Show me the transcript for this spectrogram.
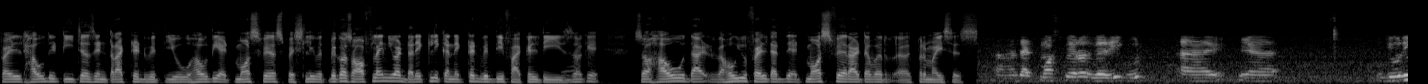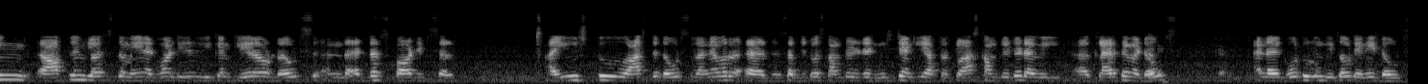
felt, how the teachers interacted with you, how the atmosphere, especially with because offline you are directly connected with the faculties. Yeah. Okay, so how that how you felt at the atmosphere at our uh, premises. Uh, the atmosphere was very good. Uh, yeah. During offline classes, the main advantage is we can clear our doubts and at the spot itself. I used to ask the doubts whenever uh, the subject was completed. Instantly after class completed, I will uh, clarify my doubts, Correct. and I go to room without any doubts.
